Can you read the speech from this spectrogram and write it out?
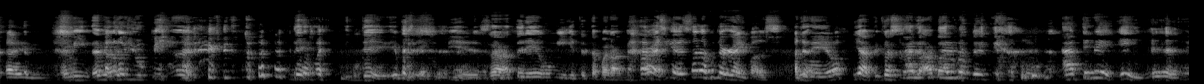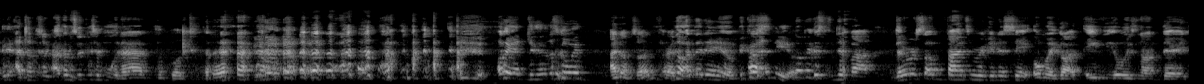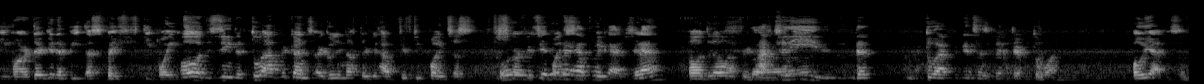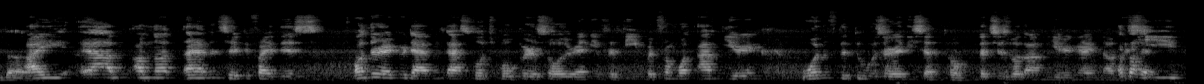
tayo. I mean, I mean, Ako UP. hindi, hindi, iba din UPS. Sa Ateneo humihitit na maraming. Alright, sige, off with the rivals. Ateneo? Yeah, because Kala ko ba alphabetic? Ate na eh. Eh, eh. Adamson. Adamson kasi muna. Hapon. Okay, let's go with Adamson. Alright. No, Ateneo. Because, Ateneo. no, because, di ba, there were some fans who were gonna say, oh my god, AVO is not there anymore. They're gonna beat us by 50 points. Oh, they say the two Africans are good enough. They're gonna have 50 points as Oh, score 50 sino points. may African? Sila? Oh, dalawang African. Actually, the two Africans has been turned to one. Oh yeah, so the I um, I'm not I haven't certified this on the record. I haven't asked Coach Bo Perasol or any of the team, but from what I'm hearing, one of the two was already sent home. That's just what I'm hearing right now. Bakit? he,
